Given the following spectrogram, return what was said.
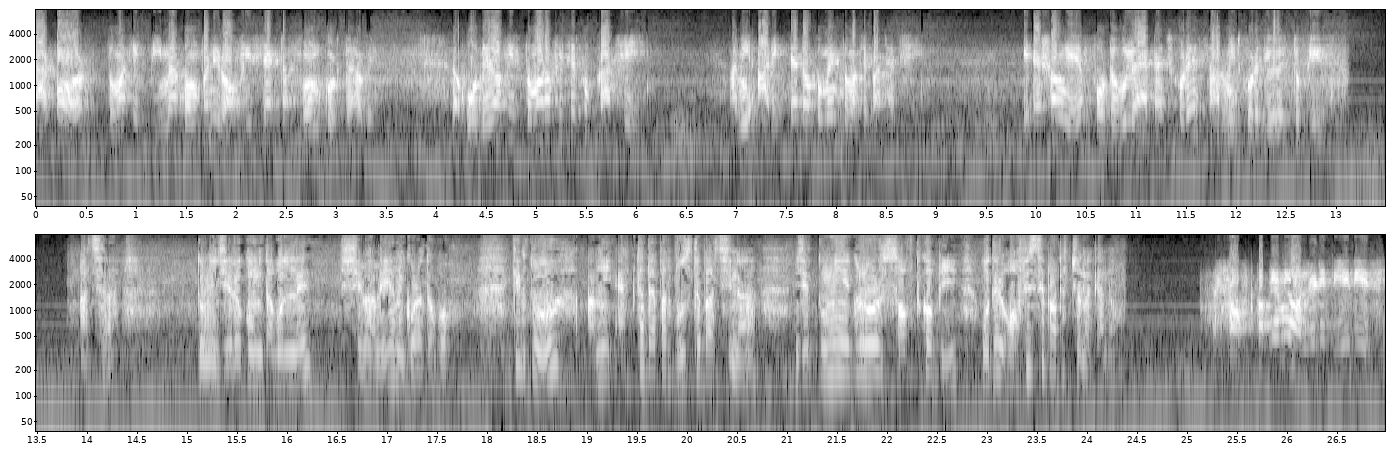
তারপর তোমাকে বীমা কোম্পানির অফিসে একটা ফোন করতে হবে। ওদের অফিস তোমার অফিসের খুব কাছেই। আমি আরেকটা ডকুমেন্ট তোমাকে পাঠাচ্ছি। এটার সঙ্গে ফটোগুলো অ্যাটাচ করে সাবমিট করে দিও একটু প্লিজ আচ্ছা তুমি যেরকমটা বললে সেভাবেই আমি করে দেবো। কিন্তু আমি একটা ব্যাপার বুঝতে পারছি না যে তুমি এগুলোর সফট কপি ওদের অফিসে পাঠাচ্ছ না কেন? সফট কপি আমি অলরেডি দিয়ে দিয়েছি।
